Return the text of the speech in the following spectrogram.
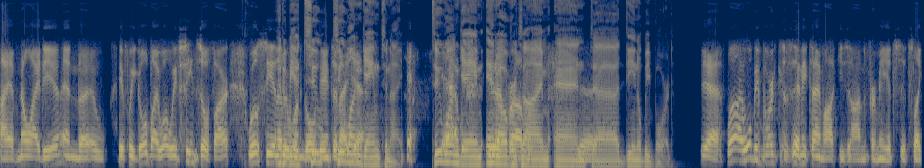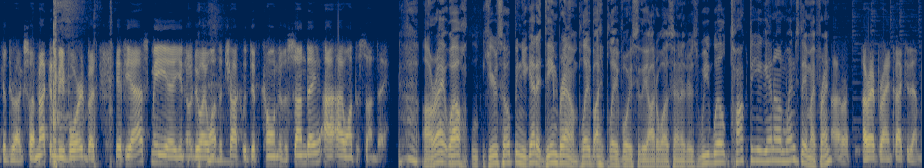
I have no idea. And uh, if we go by what we've seen so far, we'll see another It'll be a one two game two tonight. one yeah. game tonight. Two Yeah. one game in Yeah, probably. overtime, and Yeah. uh, Dean will be bored. Yeah, well, I won't be bored because anytime hockey's on for me, it's it's like a drug. So I'm not going to be bored. But if you ask me, uh, you know, do I want the chocolate dip cone or the Sunday? I, I want the Sunday. All right. Well, here's hoping you get it. Dean Brown, play by play voice of the Ottawa Senators. We will talk to you again on Wednesday, my friend. All right, all right, Brian. Talk to you then.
